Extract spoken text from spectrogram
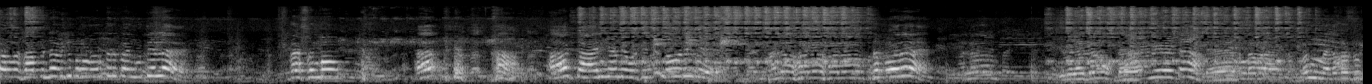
കള്ളഷാപ്പിന്റെ അവിടേക്ക് പോണോടത്തൊരു പെൺകുട്ടിയല്ലേ? വിഷമം. ഏ? ആ, ആ കാര്യം ഞാൻ നിവർത്തിച്ചെന്നാ മതിയില്ലേ ഹലോ ഹലോ ഹലോ. ഇത് പോരെ. ഹലോ. ഇന്നലെ തൊട്ട്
